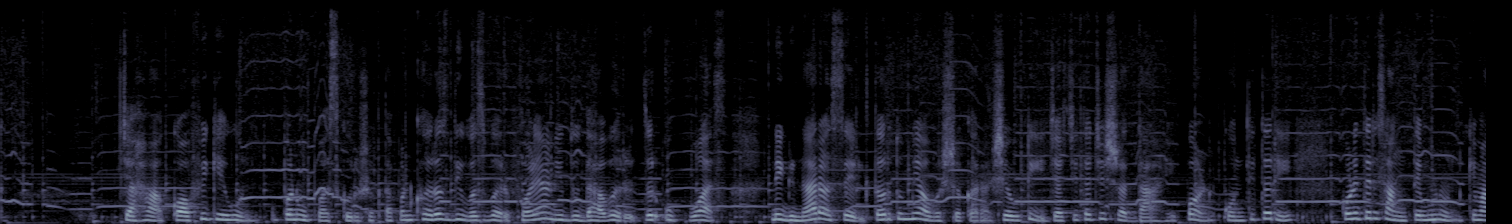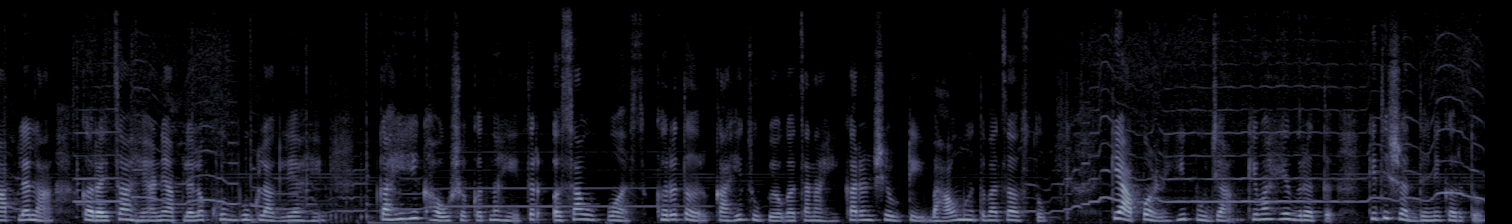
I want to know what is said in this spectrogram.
चहा कॉफी घेऊन पण उपवास करू शकता. पण खरंच दिवसभर फळे आणि दुधावर जर उपवास निघणार असेल तर तुम्ही अवश्य करा. शेवटी ज्याची त्याची श्रद्धा आहे. पण कोणती तरी कोणीतरी सांगते म्हणून किंवा आपल्याला करायचं आहे आणि आपल्याला खूप भूक लागली आहे काहीही खाऊ शकत नाही तर असा उपवास खरं तर काहीच उपयोगाचा नाही. कारण शेवटी भाव महत्त्वाचा असतो की आपण ही पूजा किंवा हे व्रत किती श्रद्धेने करतो.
